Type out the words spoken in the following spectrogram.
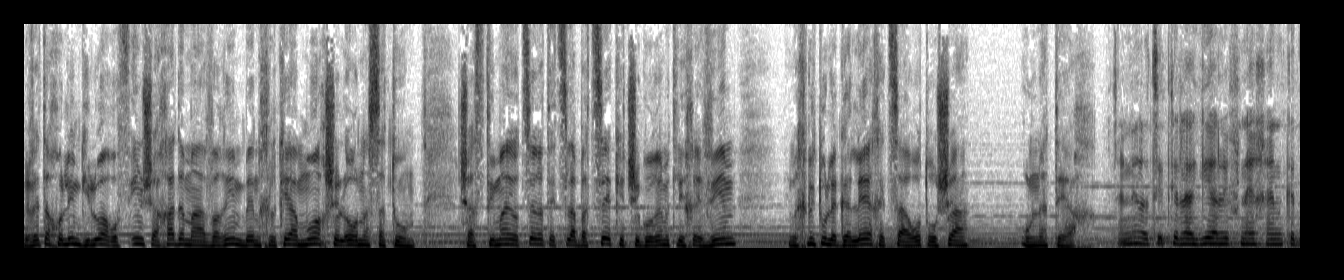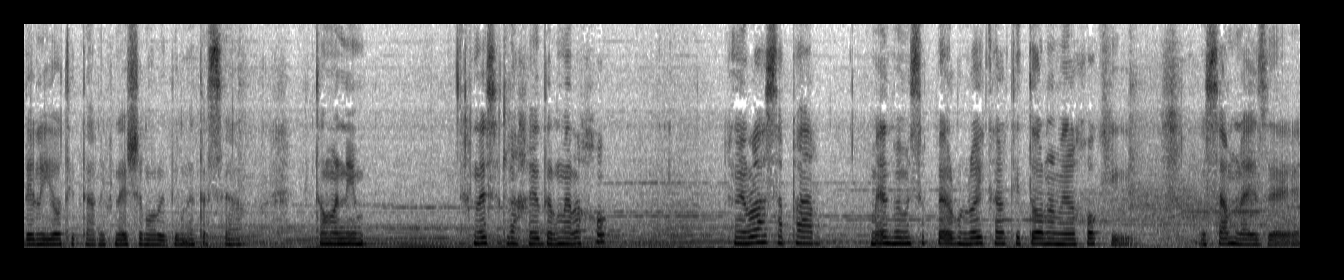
בבית החולים גילו הרופאים שאחד המעברים בין חלקי המוח של אורנה סתום, שהסתימה יוצרת אצלה בצקת שגורמת לכאבים, הם החליטו לגלח את שערות ראשה ולנתח. אני רציתי להגיע לפני כן כדי להיות איתה, לפני שמורידים את השיער. פתאום אני נכנסת לחדר מרחוק, אני רואה ספר, עומד ומספר, לא הכרתי את מרחוק כי הוא שם לה איזה,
